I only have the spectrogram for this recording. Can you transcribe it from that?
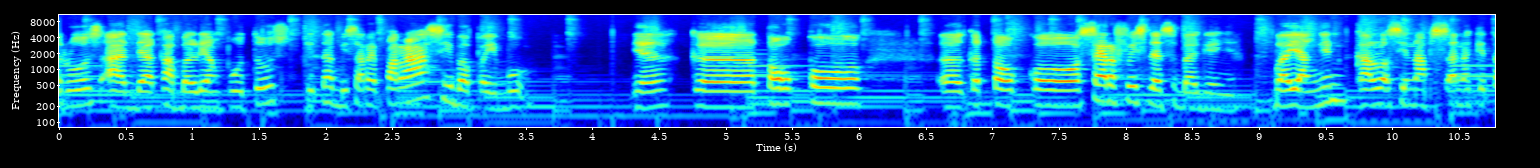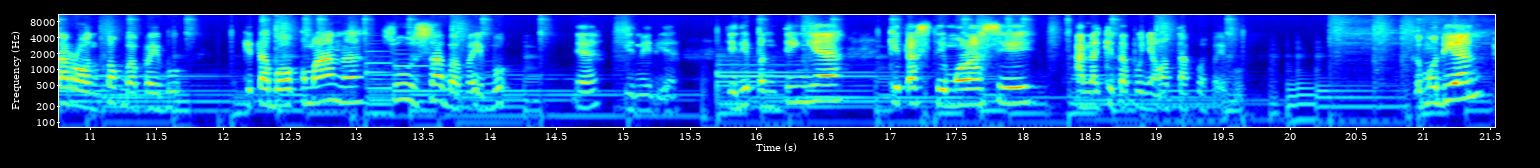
terus ada kabel yang putus, kita bisa reparasi Bapak Ibu. Ya, ke toko eh, ke toko servis dan sebagainya. Bayangin kalau sinapsis anak kita rontok Bapak Ibu. Kita bawa ke mana? Susah Bapak Ibu. Ya, ini dia. Jadi pentingnya kita stimulasi anak kita punya otak Bapak Ibu. Kemudian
